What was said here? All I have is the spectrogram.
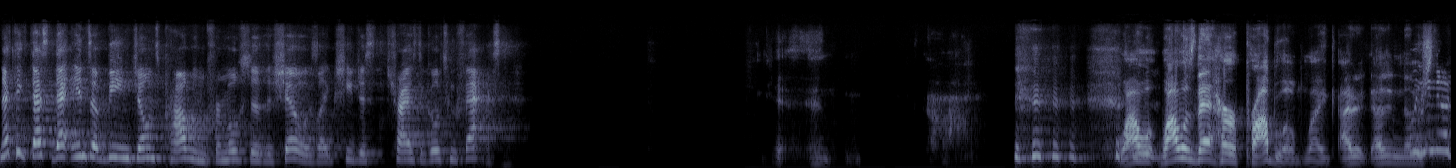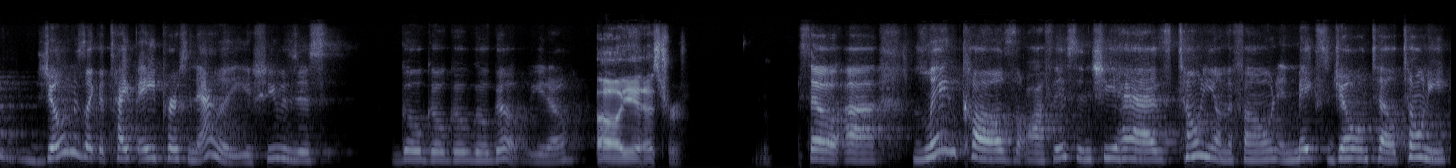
And I think that's that ends up being Joan's problem for most of the shows. Like she just tries to go too fast. Why why was that her problem? Like I, I didn't know. Well, you know, Joan is like a type A personality. She was just go go go go go. You know. Oh yeah, that's true. So uh, Lynn calls the office and she has Tony on the phone and makes Joan tell Tony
